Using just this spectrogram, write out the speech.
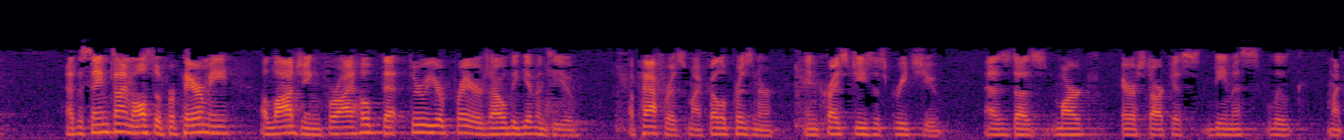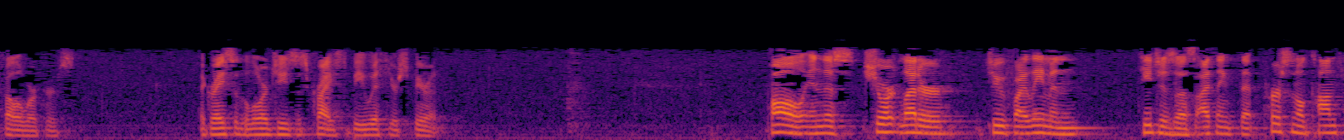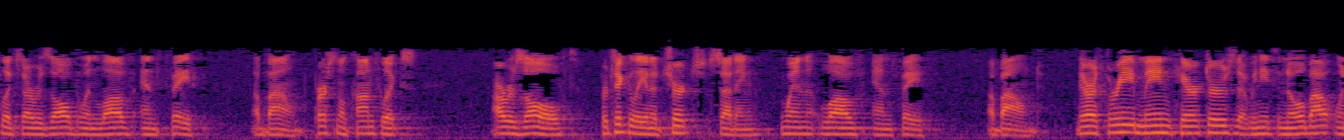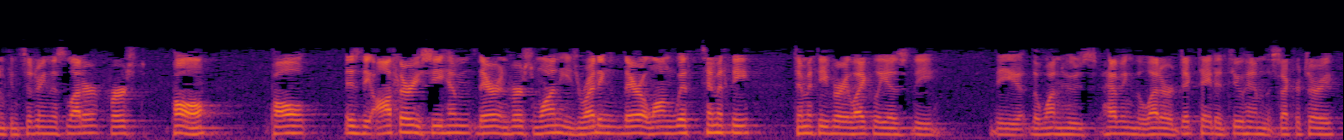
At the same time, also prepare me a lodging, for I hope that through your prayers I will be given to you. Epaphras, my fellow prisoner in Christ Jesus, greets you, as does Mark, Aristarchus, Demas, Luke, my fellow workers. The grace of the Lord Jesus Christ be with your spirit. Paul, in this short letter to Philemon, teaches us, I think, that personal conflicts are resolved when love and faith abound. Personal conflicts are resolved, particularly in a church setting, when love and faith abound. There are three main characters that we need to know about when considering this letter. First, Paul. Paul is the author. You see him there in verse 1. He's writing there along with Timothy. Timothy, very likely, is the, the, the one who's having the letter dictated to him, the secretary,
